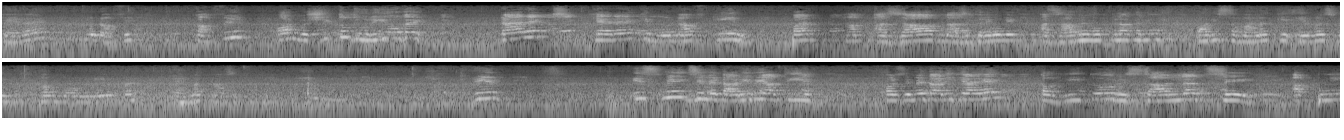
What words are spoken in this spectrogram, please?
कह रहा है, मुनाफिक, काफिर और मुशरक तो दूर ही हो गए। डायरेक्ट कह रहे हैं कि मुनाफिकीन पर हम अजाब नाजिल करेंगे उन्हें अजाब में मुबतला करेंगे और इस जमानत के एवज में हम मोमिन पर रहमत नाजिल करेंगे। फिर इसमें एक ज़िम्मेदारी भी आती है और ज़िम्मेदारी क्या है? तोहीद रिसालत से अपनी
